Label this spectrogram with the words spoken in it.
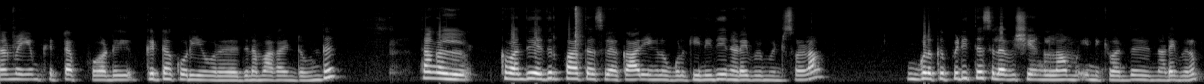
நன்மையும் கிட்டப்போடு கிட்டக்கூடிய ஒரு தினமாக இன்று உண்டு. தங்களுக்கு வந்து எதிர்பார்த்த சில காரியங்கள் உங்களுக்கு இனிதே நடைபெறும் என்று சொல்லலாம். உங்களுக்கு பிடித்த சில விஷயங்கள்லாம் இன்றைக்கி வந்து நடைபெறும்.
